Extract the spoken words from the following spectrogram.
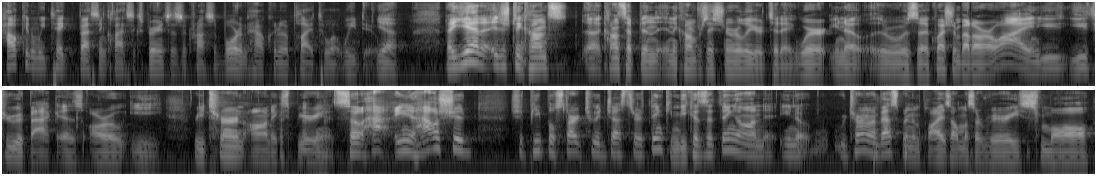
how can we take best in class experiences across the board and how can we apply it to what we do? Yeah. Now you had an interesting con- uh, concept in, in the conversation earlier today, where you know there was a question about ROI, and you you threw it back as ROE, return on experience. so how you know how should should people start to adjust their thinking? Because the thing on you know return on investment implies almost a very small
